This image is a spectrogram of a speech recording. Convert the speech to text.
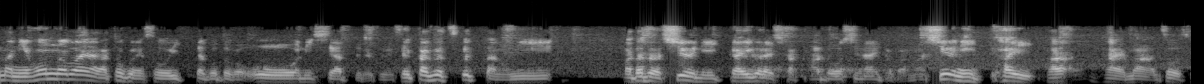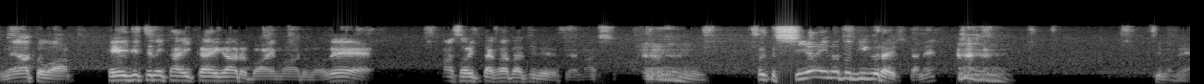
まあ日本の場合なんか特にそういったことが往々にしてあってですね、せっかく作ったのに、まあ例えば週に1回ぐらいしか稼働しないとか、まあ週に1回、は、はい、まあそうですね。あとは、平日に大会がある場合もあるので、まあ、そういった形でですね、まあ、そういった試合の時ぐらいしかね、すいません。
